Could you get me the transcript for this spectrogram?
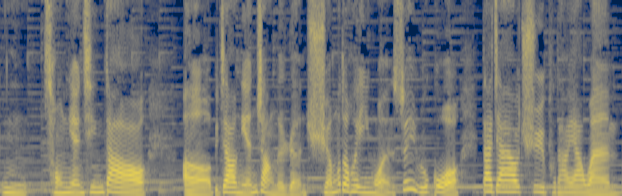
嗯，从年轻到呃比较年长的人，全部都会英文。所以如果大家要去葡萄牙玩，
